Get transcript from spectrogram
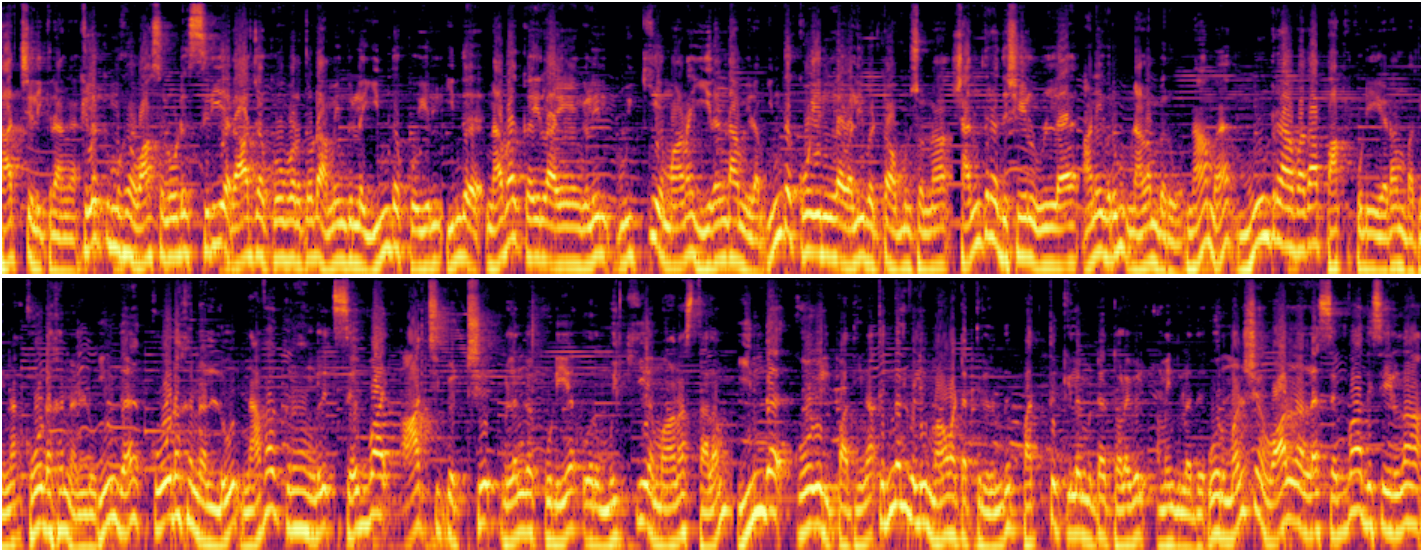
காட்சியளிக்கிறாங்க. கிழக்கு முக வாசலோடு சிறிய ராஜா கோபுரத்தோடு அமைந்துள்ள இந்த கோயில் இந்த நவ கைலாயங்களில் முக்கியமான இரண்டாம் இடம். இந்த கோயில்ல வழிபட்டோம் அப்படின்னு சொன்னா சந்திர திசையில் உள்ள அனைவரும் நலம் பெறுவோம். நாம மூன்றாவதா பார்க்கக்கூடிய இடம் பாத்தீங்கன்னா கோடகநல்லூர். இந்த கோடகநல்லூர் நவ கிரகங்களில் செவ்வாய் ஆட்சி பெற்று விளங்கக்கூடிய ஒரு முக்கியமான ஸ்தலம். இந்த கோவில் பாத்தீங்கன்னா திருநெல்வேலி மாவட்டத்திலிருந்து பத்து கிலோமீட்டர் தொலைவில் அமைந்துள்ளது. ஒரு மனுஷன் வாழ்நாளில் செவ்வாய் திசையில் தான்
